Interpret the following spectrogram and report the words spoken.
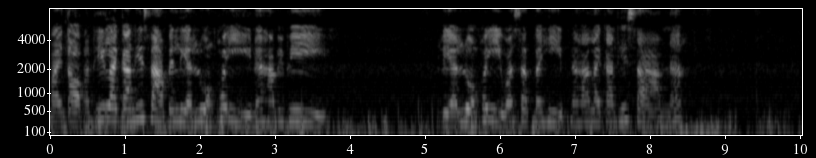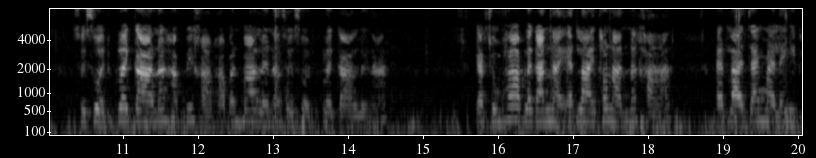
ไปต่อกันที่รายการที่สามเป็นเหรียญหลวงพ่ออีนะคะพี่พี่ๆเหรียญหลวงพ่ออีวัดสัตหีบนะคะ รายการที่สามนะ สวยๆทุกรายการนะคะพี่ขาพาบ้านๆเลยนะ สวยๆทุกรายการเลยนะ อยากชมภาพรายการไหนแอดไลน์เท่านั้นนะคะแอดไลน์แจ้งหมายเลข EP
